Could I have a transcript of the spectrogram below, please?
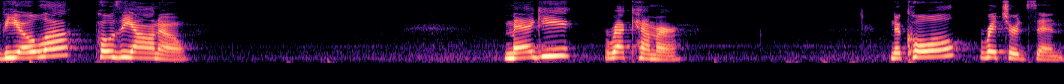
Viola Posiano. Maggie Reckhemmer. Nicole Richardson.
